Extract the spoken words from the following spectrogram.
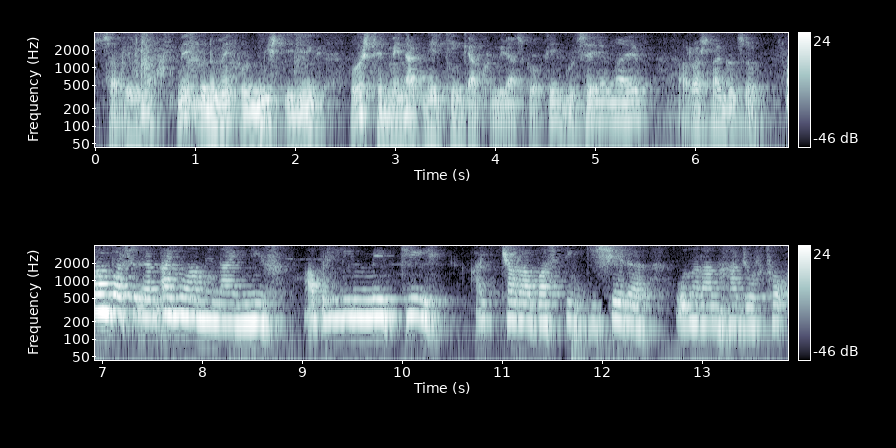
ցուցաբերում է։ Մենք գնում ենք որ միշտ լինենք ոչ թե մենակ ներքին կյանքում իրաց կողքին, գուցե եւ նաեւ առաջնագծում։ Պարոն Բաշարյան, այնուամենայնիվ ապրիլի 1-ի այդ ճարաբաստիկ գիշերը ու նրան հաջորդող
